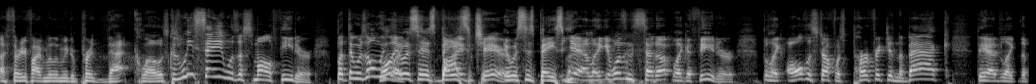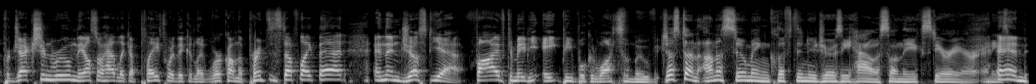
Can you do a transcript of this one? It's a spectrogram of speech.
a 35 millimeter print that close? Because we say it was a small theater, but there was only Well, it was his five base- chairs. it was his basement. Yeah, like it wasn't set up like a theater, but like all the stuff was perfect in the back. They had like the projection room. They also had like a place where they could like work on the prints and stuff like that. And then just yeah, five to maybe eight people could watch the movie. Just an unassuming Clifton, New Jersey house on the exterior, and And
